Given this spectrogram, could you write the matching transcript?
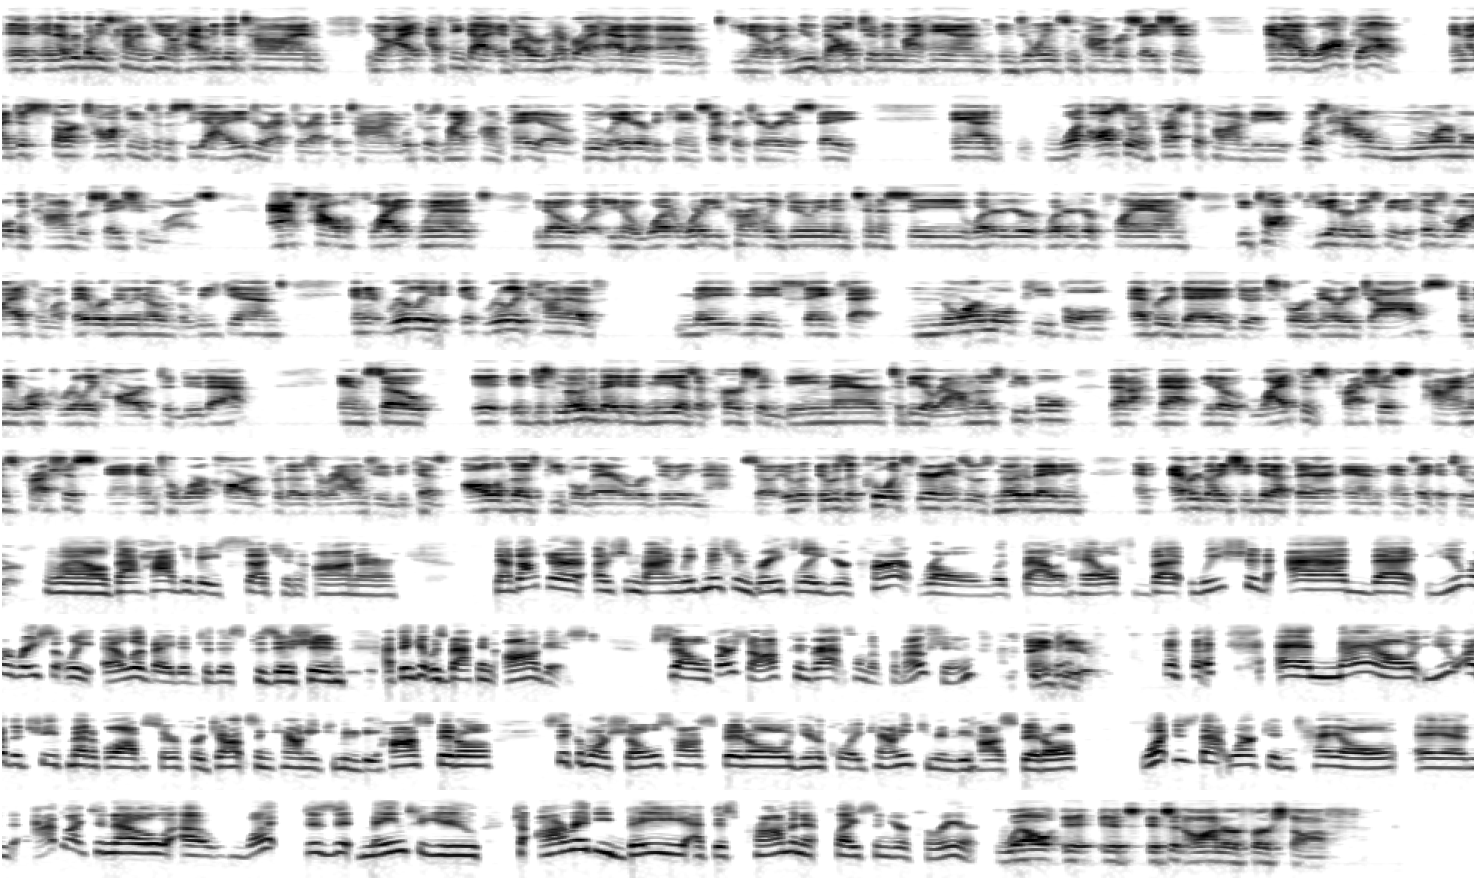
and, and everybody's kind of you know having a good time. You know i, I think i if i remember i had a, a you know a new belgium in my hand enjoying some conversation. And i walk up and i just start talking to the cia director at the time which was mike pompeo who later became secretary of state. And what also impressed upon me was how normal the conversation was asked how the flight went you know you know what what are you currently doing in Tennessee? What are your what are your plans? He talked he introduced me to his wife and what they were doing over the weekend. And it really it really kind of made me think that normal people every day do extraordinary jobs and they work really hard to do that. And so it, it just motivated me as a person being there to be around those people that I, that you know life is precious time is precious and, and, to work hard for those around you because all of those people there were doing that. So it was, it was a cool experience. It was motivating and everybody should get up there and and take a tour. Well that had to be such an honor now, Dr. Ochsenbein, we've mentioned briefly your current role with Ballad Health, but we should add that you were recently elevated to this position. I think it was back in August. So, first off, congrats on the promotion. Thank you. and now you are the Chief Medical Officer for Johnson County Community Hospital, Sycamore Shoals Hospital, Unicoi County Community Hospital, what does that work entail? And i'd like to know uh, what does it mean to you to already be at this prominent place in your career? Well it, it's it's an honor first off.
